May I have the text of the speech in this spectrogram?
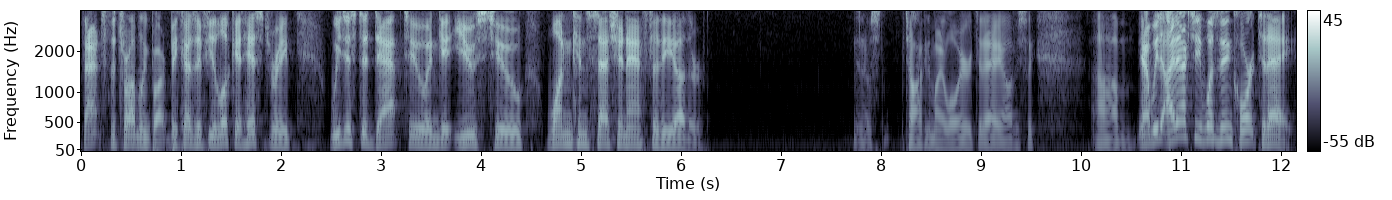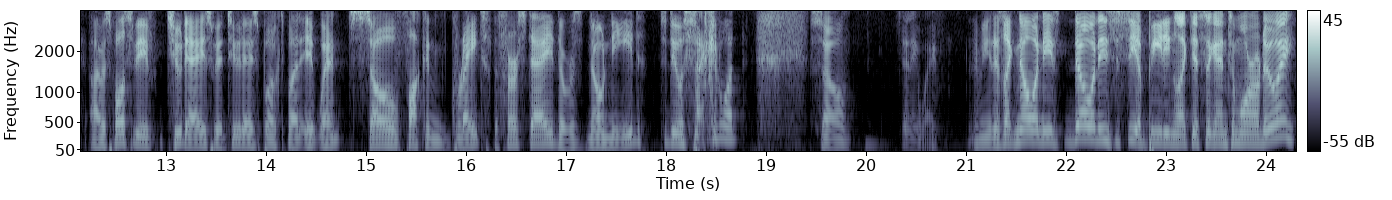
That's the troubling part because if you look at history, we just adapt to and get used to one concession after the other. You know, talking to my lawyer today, obviously. Um, yeah, we, I actually wasn't in court today. I was supposed to be two days. We had two days booked, but it went so fucking great the first day. There was no need to do a second one. So, anyway, I mean, it's like no one needs no one needs to see a beating like this again tomorrow, do we?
